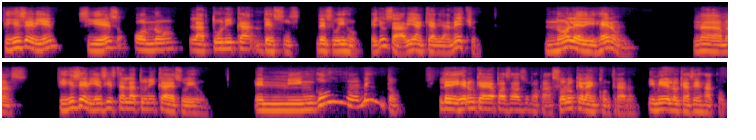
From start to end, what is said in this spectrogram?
Fíjese bien si es o no la túnica de, sus, de su hijo. Ellos sabían que habían hecho. No le dijeron nada más. Fíjese bien si está en la túnica de su hijo. En ningún momento le dijeron que había pasado a su papá, solo que la encontraron. Y mire lo que hace Jacob.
